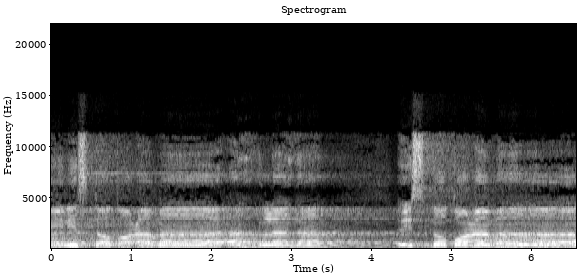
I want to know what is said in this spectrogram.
استطعما أهلها استطعما أهلها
